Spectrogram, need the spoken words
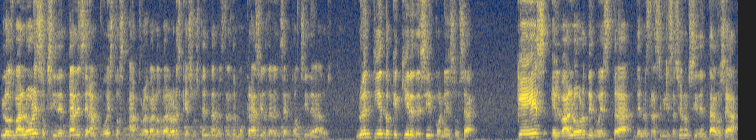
Los valores occidentales serán puestos a prueba. Los valores que sustentan nuestras democracias deben ser considerados. No entiendo qué quiere decir con eso. O sea, qué es el valor de nuestra, de nuestra civilización occidental. O sea,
